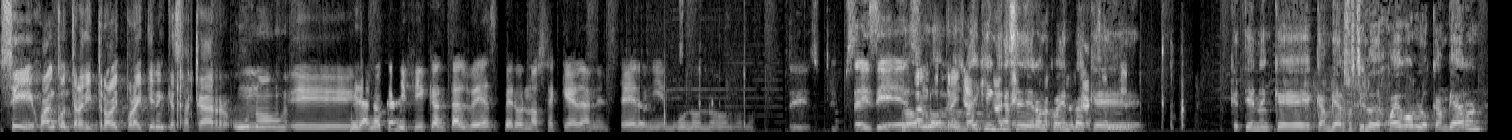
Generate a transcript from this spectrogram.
Sí, juegan contra Detroit, por ahí tienen que sacar uno. Eh... Mira, no califican tal vez, pero no se quedan en cero ni en uno, no, no, no. Sí, 6-10. Los, los, los, Vikings ya se dieron cuenta que, que tienen que cambiar su estilo de juego, lo cambiaron,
